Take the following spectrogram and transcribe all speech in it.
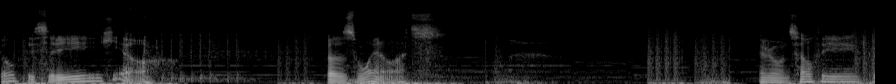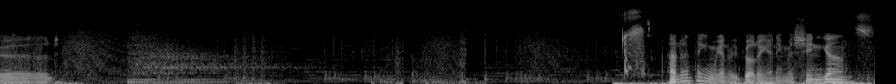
Build the city here. Because why not? Everyone's healthy, good. I don't think I'm gonna be building any machine guns.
